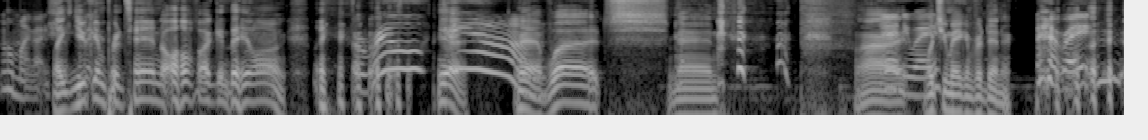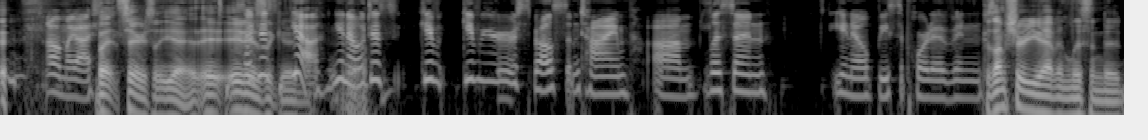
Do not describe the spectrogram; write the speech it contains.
Oh my God. Like you can pretend all fucking day long. Like For real? Yeah. Damn. Yeah, what? Shh, Man. all right. Anyway. What you making for dinner? right? oh my gosh. But seriously, yeah, it, it so is just a good yeah you know yeah. just give give your spouse some time um listen you know be supportive and Cuz I'm sure you haven't listened to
